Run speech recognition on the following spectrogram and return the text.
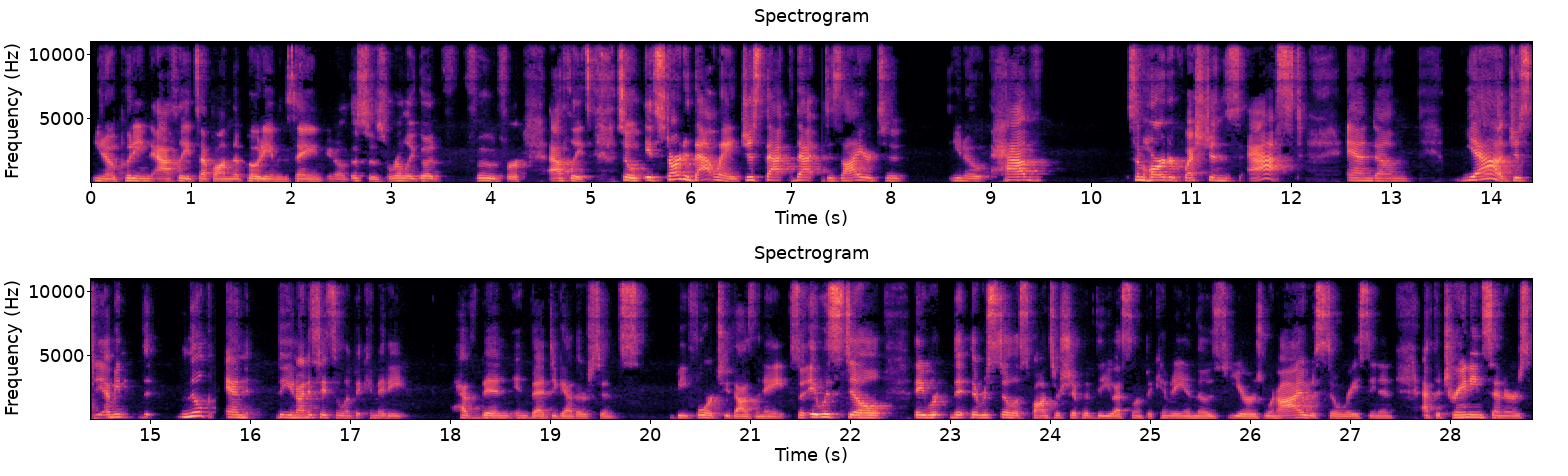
you know putting athletes up on the podium and saying you know this is really good food for athletes. So it started that way just that that desire to you know have some harder questions asked. And um yeah just i mean milk and the united states olympic committee have been in bed together since before 2008. So it was still they were there was still a sponsorship of the U.S. Olympic Committee in those years when I was still racing and at the training centers.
